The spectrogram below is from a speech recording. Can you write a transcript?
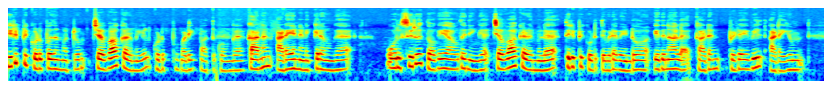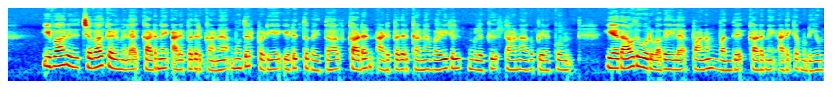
திருப்பி கொடுப்பது மற்றும் செவ்வாய்க்கிழமையில் கொடுக்கும்படி பார்த்துக்கோங்க. கடன் அடைய நினைக்கிறவங்க ஒரு சிறு தொகையாவது நீங்கள் செவ்வாய்க்கிழமையில் திருப்பி கொடுத்து விட வேண்டும். இதனால் கடன் விரைவில் அடையும். இவ்வாறு செவ்வாய்க்கிழமையில் கடனை அடைப்பதற்கான முதற்படியை எடுத்து வைத்தால் கடன் அடைப்பதற்கான வழிகள் உங்களுக்கு தானாக பிறக்கும். ஏதாவது ஒரு வகையில் பணம் வந்து கடனை அடைக்க முடியும்.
